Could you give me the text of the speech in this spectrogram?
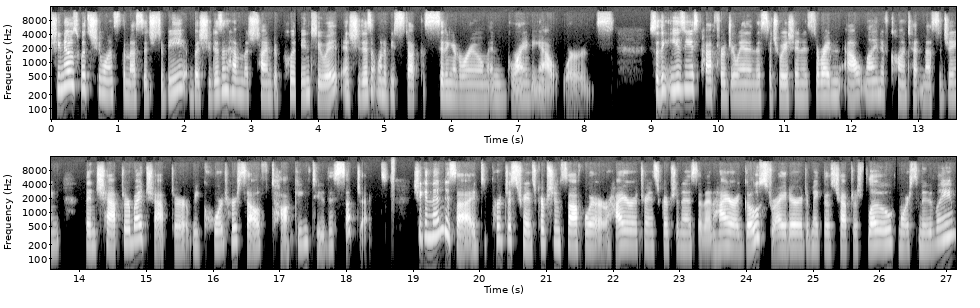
She knows what she wants the message to be, but she doesn't have much time to put into it. And she doesn't want to be stuck sitting in a room and grinding out words. So, the easiest path for Joanna in this situation is to write an outline of content messaging, then, chapter by chapter, record herself talking to the subject. She can then decide to purchase transcription software or hire a transcriptionist and then hire a ghostwriter to make those chapters flow more smoothly.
